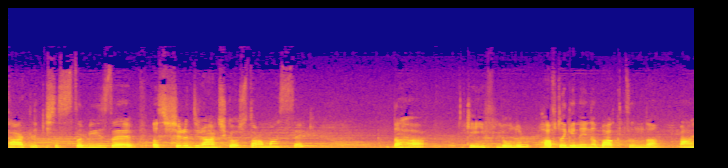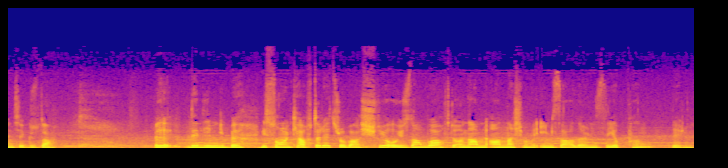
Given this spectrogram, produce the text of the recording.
sertlik işte stabilize, aşırı direnç göstermezsek daha keyifli olur. Hafta geneline baktığında bence güzel. Ve dediğim gibi bir sonraki hafta retro başlıyor. O yüzden bu hafta önemli anlaşma ve imzalarınızı yapın derim.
